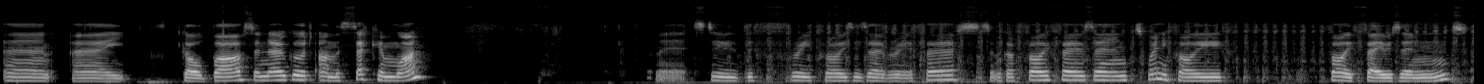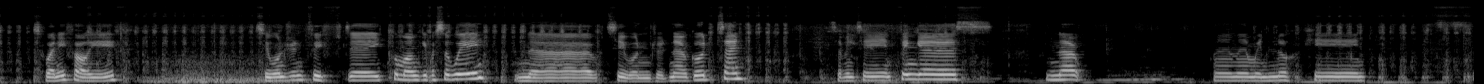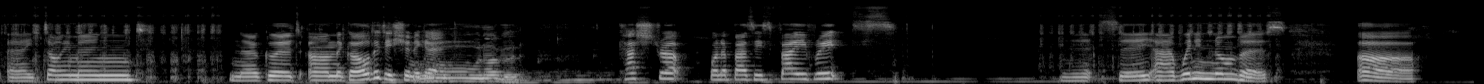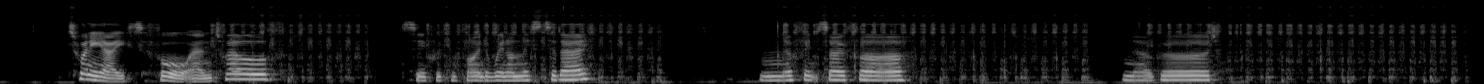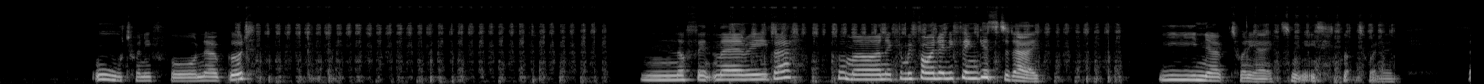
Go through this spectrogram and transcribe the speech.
And a gold bar. So no good on the second one. Let's do the three prizes over here first. So we've got 5,000, 25, 5,000, 25, 250. Come on, give us a win. No, 200. No good. 10, 17 fingers. No. And then we're looking a diamond. No good on the gold edition again. Oh, no good. Cash drop, one of Baz's favourites. Let's see, our winning numbers are 28, 4 and 12. See if we can find a win on this today. Nothing so far. No good. Ooh, 24, no good. Nothing there either. Come on, can we find any fingers today? No, 28. We need not 20.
